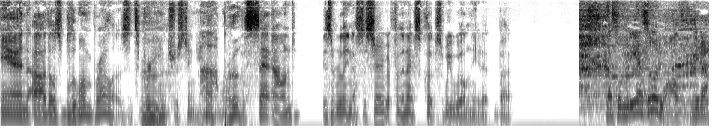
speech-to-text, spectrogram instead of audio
and uh, those blue umbrellas. It's pretty interesting. Here. Ah, Well. The sound isn't really necessary, but for the next clips, we will need it. But La sombrilla azul. Mira.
